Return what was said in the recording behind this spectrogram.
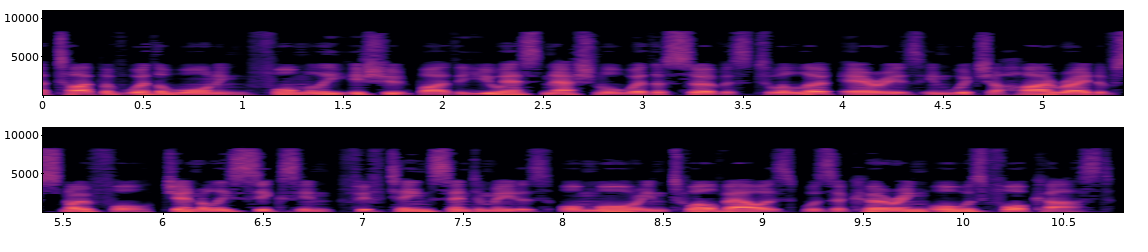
a type of weather warning formerly issued by the U.S. National Weather Service to alert areas in which a high rate of snowfall generally 6 in 15 centimeters or more in 12 hours was occurring or was forecast.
